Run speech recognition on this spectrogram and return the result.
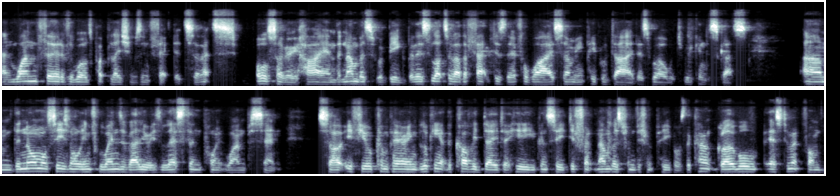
and one third of the world's population was infected. So that's also very high, and the numbers were big, but there's lots of other factors there for why so many people died as well, which we can discuss. Um, the normal seasonal influenza value is less than 0.1%. So if you're comparing, looking at the COVID data here, you can see different numbers from different peoples. The current global estimate from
